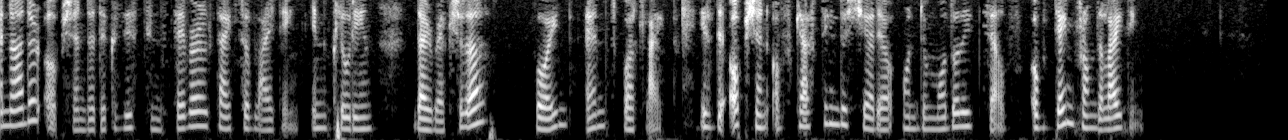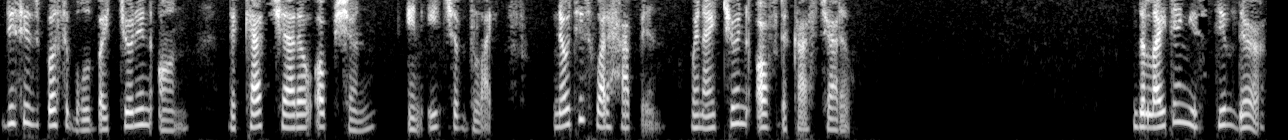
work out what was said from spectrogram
Another option that exists in several types of lighting, including directional, point, and spotlight, is the option of casting the shadow on the model itself obtained from the lighting. This is possible by turning on the Cast Shadow option in each of the lights. Notice what happens when I turn off the Cast Shadow. The lighting is still there,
